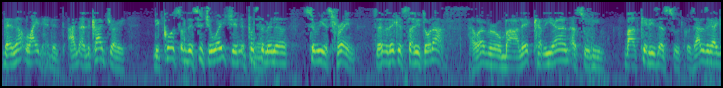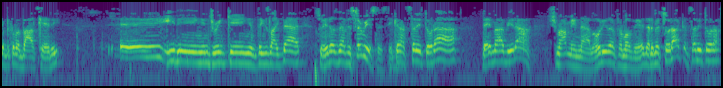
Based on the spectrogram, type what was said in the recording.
they're not lightheaded. On, on the contrary, because of the situation, it puts them in a serious frame. So they can study Torah. However, Ba'alei Karyan Asurim. Baal Keri is Asur. Because how does a guy become a Baal Keri? Eh, eating and drinking and things like that. So he doesn't have the seriousness. He cannot study Torah. Be'ema Avira. Shma Minna. What do you learn from over here? That a Mitzorah can study Torah.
